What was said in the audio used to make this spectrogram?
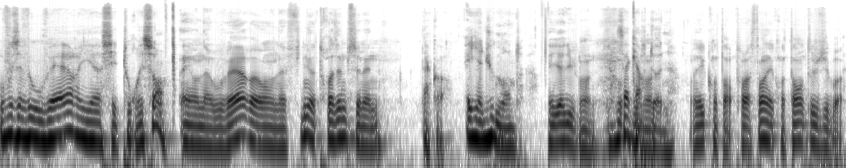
Vous avez ouvert, c'est tout récent. Et on a ouvert, on a fini notre troisième semaine. D'accord. Et il y a du monde. Et il y a du monde. Ça monde. cartonne. On est content. Pour l'instant, on est content, on touche du bois.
